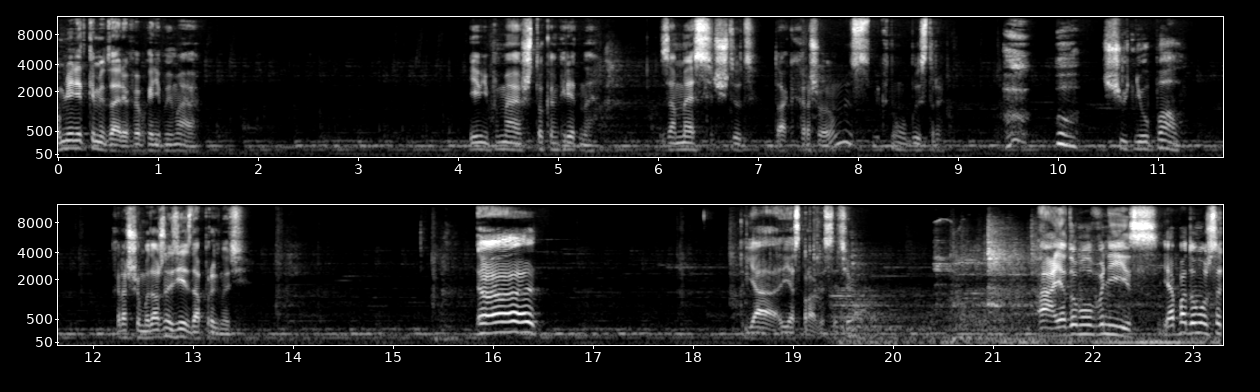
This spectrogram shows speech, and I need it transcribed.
У меня нет комментариев, я пока не понимаю. Я не понимаю, что конкретно за месседж тут. Так, хорошо, он смекнул быстро. О, чуть не упал. Хорошо, мы должны здесь допрыгнуть. А -а -а. Я, я справлюсь с этим. А, я думал вниз. Я подумал, что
